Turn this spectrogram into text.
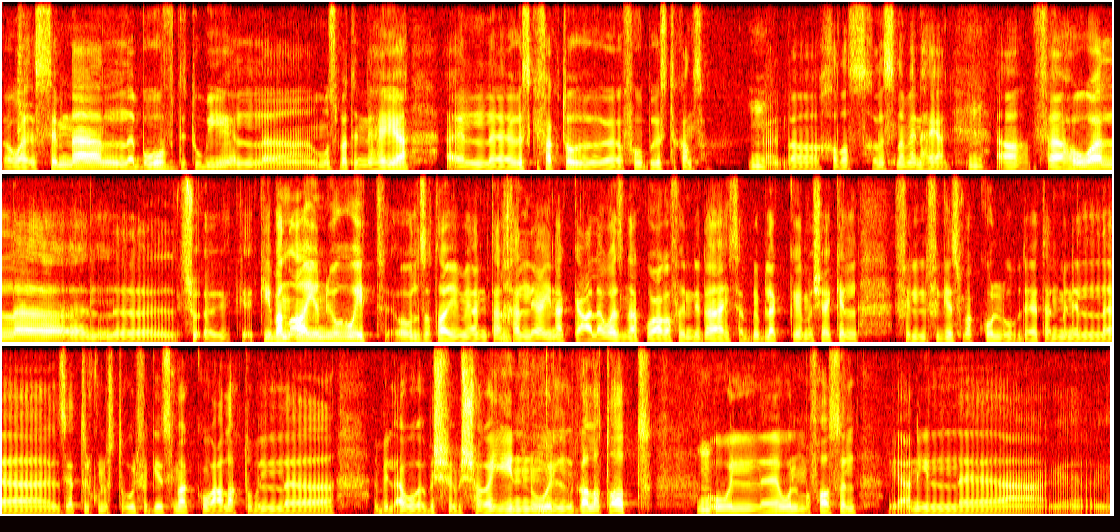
هو السمنة ال proved to be المثبت إن هي ال risk factor for breast cancer. يعني ده خلاص خلصنا منها يعني. آه فهو ال keep an eye on your weight all the time يعني انت خلي عينك على وزنك واعرف ان ده هيسبب لك مشاكل في في جسمك كله بداية من زيادة الكوليسترول في جسمك وعلاقته بال بالشرايين والجلطات وال- والمفاصل. يعني ال-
